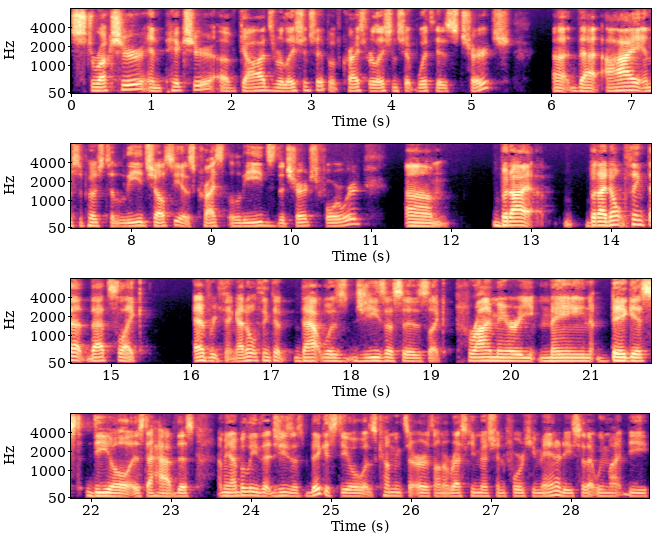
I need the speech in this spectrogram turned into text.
structure and picture of God's relationship, of Christ's relationship with his church. Uh, that I am supposed to lead Chelsea as Christ leads the church forward. Um, but I, but I don't think that that's like everything. I don't think that that was Jesus's like primary, main, biggest deal is to have this. I mean, I believe that Jesus' biggest deal was coming to earth on a rescue mission for humanity so that we might be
